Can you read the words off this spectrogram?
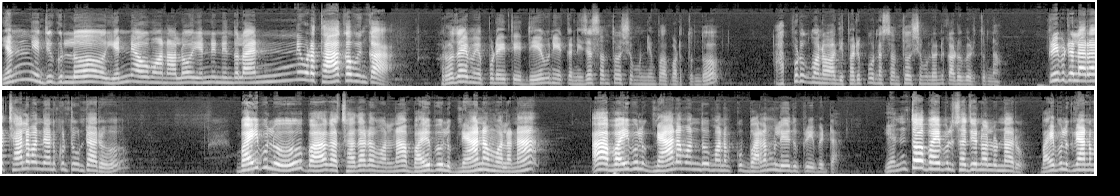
ఎన్ని దిగుల్లో ఎన్ని అవమానాలు ఎన్ని నిందలు అన్నీ కూడా తాకవు ఇంకా. హృదయం ఎప్పుడైతే దేవుని యొక్క నిజ సంతోషము నింపబడుతుందో అప్పుడు మనం అది పరిపూర్ణ సంతోషంలోనికి అడుగు పెడుతున్నాం ప్రియబిడ్డలారా చాలామంది అనుకుంటూ ఉంటారు బైబిల్ బాగా చదవడం వలన బైబిల్ జ్ఞానం వలన ఆ బైబిల్ జ్ఞానమందు మనకు బలం లేదు ప్రియబిడ్డ. ఎంతో బైబిల్ చదివిన వాళ్ళు ఉన్నారు. బైబిల్ జ్ఞానం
